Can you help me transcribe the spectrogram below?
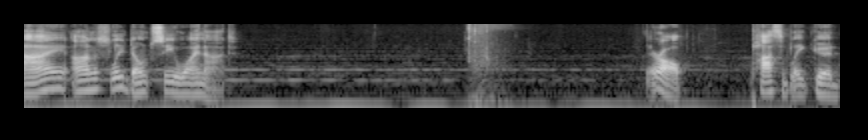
I honestly don't see why not. They're all possibly good.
